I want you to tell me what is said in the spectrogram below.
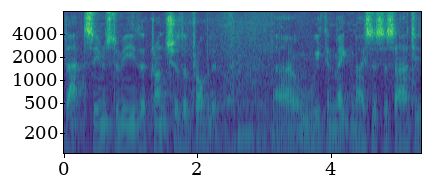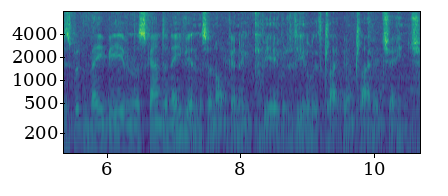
That seems to me the crunch of the problem. Uh, we can make nicer societies, but maybe even the Scandinavians are not going to be able to deal with climate, climate change.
